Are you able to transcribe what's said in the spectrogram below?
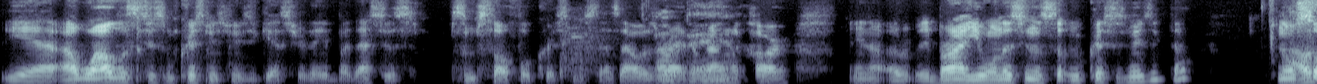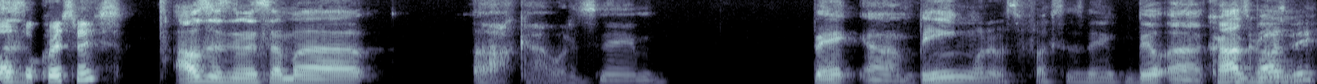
yeah, I, well, I listened to some Christmas music yesterday, but that's just some soulful Christmas as I was oh, riding around the car. You know, uh, Brian, you want to listen to some Christmas music though? No soulful Christmas. I was listening to some. uh Oh God, what is his name? Bing, um, Bing, what was the fuck's his name? Bill uh, Crosby, Crosby,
